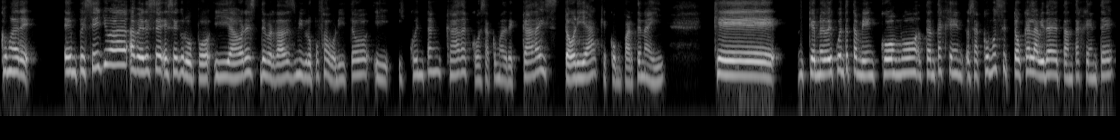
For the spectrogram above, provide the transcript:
Comadre, empecé yo a, ver ese, grupo y ahora es de verdad es mi grupo favorito y, cuentan cada cosa, comadre, cada historia que comparten ahí, que, que me doy cuenta también cómo tanta gente, o sea, cómo se toca la vida de tanta gente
